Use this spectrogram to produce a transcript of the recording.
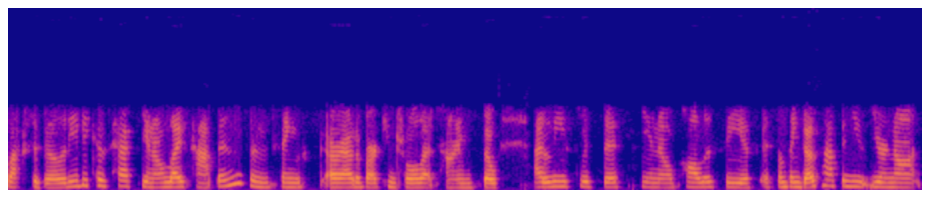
flexibility because heck, you know, life happens and things are out of our control at times. So at least with this, you know, policy, if, if something does happen, you, you're not,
